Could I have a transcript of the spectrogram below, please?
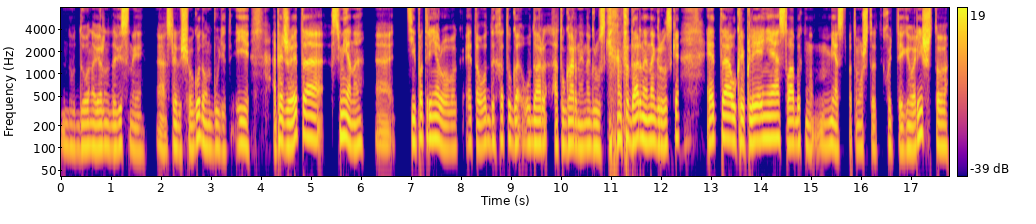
ну, до, наверное, до весны э, следующего года он будет. И, опять же, это смена э, типа тренировок, это отдых от, уга, удар, от угарной нагрузки, от ударной нагрузки, это укрепление слабых мест, потому что хоть ты и говоришь, что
